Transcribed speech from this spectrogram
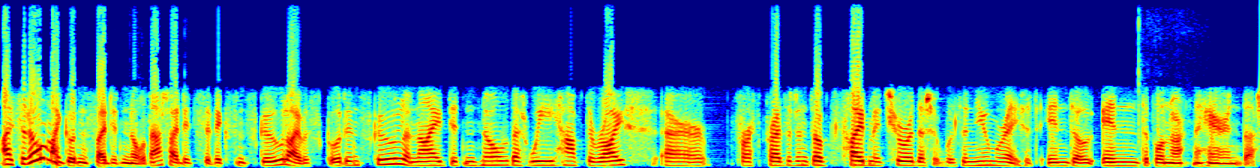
I said, Oh my goodness, I didn't know that. I did civics in school. I was good in school, and I didn't know that we have the right, our first president Doug Hyde made sure that it was enumerated in the, in the na hÉireann that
